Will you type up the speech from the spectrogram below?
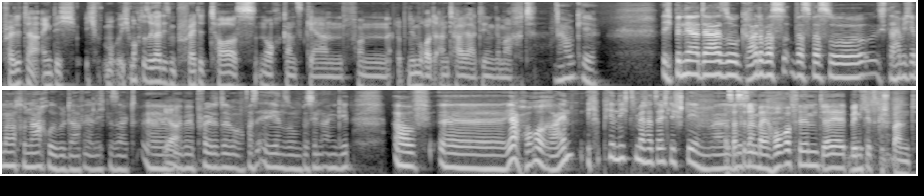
Predator eigentlich, ich, ich mochte sogar diesen Predators noch ganz gern von, ich glaube Nimrod Anteil hat den gemacht. Ah, okay. Ich bin ja da so, gerade was, was, was so, ich, da habe ich immer noch so Nachholbedarf, ehrlich gesagt. Äh, Ja. bei, bei Predator, auch was Alien so ein bisschen angeht. Auf, äh, ja, Horror rein. Ich habe hier nichts mehr tatsächlich stehen. Was hast du denn bei Horrorfilmen, da bin ich jetzt gespannt,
